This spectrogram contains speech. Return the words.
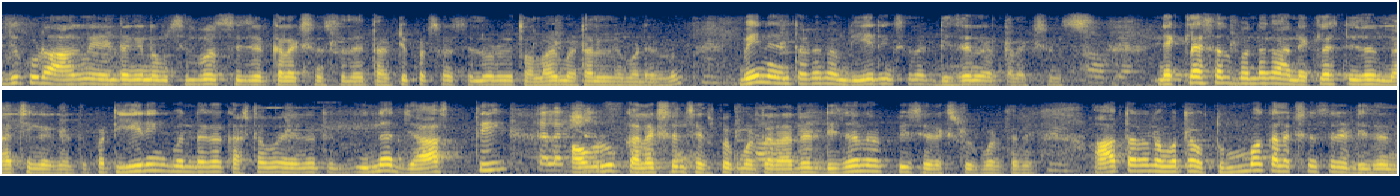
ಇದು ಕೂಡ ಆಗಲೇ ಹೇಳ್ದಂಗೆ ನಮ್ಮ ಸಿಲ್ವರ್ ಸೀಸರ್ ಕಲೆಕ್ಷನ್ಸ್ ಇದೆ thirty percent silver with alloy ಮೆಟಲಲ್ಲೇ ಮಾಡಿರೋದು. ಮೇನ್ ಏನಂತಂದರೆ ನಮ್ದು ಇಯರಿಂಗ್ಸ್ ಎಲ್ಲ ಡಿಸೈನರ್ ಕಲೆಕ್ಷನ್ಸ್ ನೆಕ್ಲೆಸಲ್ಲಿ ಬಂದಾಗ ಆ ನೆಕ್ಲೆಸ್ ಡಿಸೈನ್ ಮ್ಯಾಚಿಂಗ್ ಆಗಿರುತ್ತೆ. ಬಟ್ ಇಯರಿಂಗ್ ಬಂದಾಗ ಕಸ್ಟಮರ್ ಏನಂತ ಇನ್ನೂ ಜಾಸ್ತಿ ಅವರು ಕಲೆಕ್ಷನ್ಸ್ ಎಕ್ಸ್ಪೆಕ್ಟ್ ಮಾಡ್ತಾರೆ. ಅಂದರೆ ಡಿಸೈನರ್ ಪೀಸ್ ಎಕ್ಸ್ಪೆಕ್ಟ್ ಮಾಡ್ತಾರೆ? ಆ ಥರ ನಮ್ಮ ಹತ್ರ ತುಂಬ ಕಲೆಕ್ಷನ್ಸ್ ಇದೆ ಡಿಸೈನ್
